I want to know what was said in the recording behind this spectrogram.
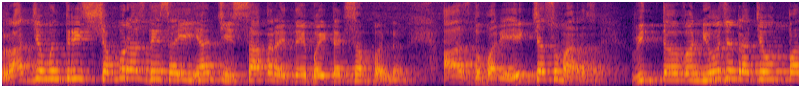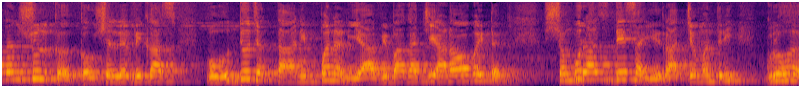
राज्यमंत्री शंभूराज देसाई यांची सातारा येथे बैठक संपन्न. आज दुपारी एकच्या सुमारास वित्त व नियोजन राज्य उत्पादन शुल्क कौशल्य विकास व उद्योजकता आणि पणन या विभागाची आढावा बैठक. शंभूराज देसाई राज्यमंत्री गृह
